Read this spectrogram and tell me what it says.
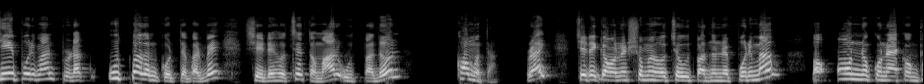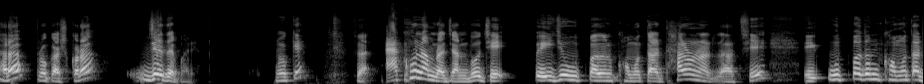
যে পরিমাণ প্রোডাক্ট উৎপাদন করতে পারবে সেটা হচ্ছে তোমার উৎপাদন ক্ষমতা রাইট সেটাকে অনেক সময় হচ্ছে উৎপাদনের পরিমাণ বা অন্য কোনো একক ধারা প্রকাশ করা যেতে পারে ওকে তো এখন আমরা জানব যে এই যে উৎপাদন ক্ষমতার ধারণাটা আছে, এই উৎপাদন ক্ষমতার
